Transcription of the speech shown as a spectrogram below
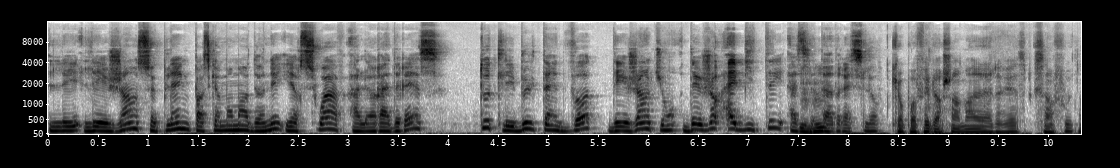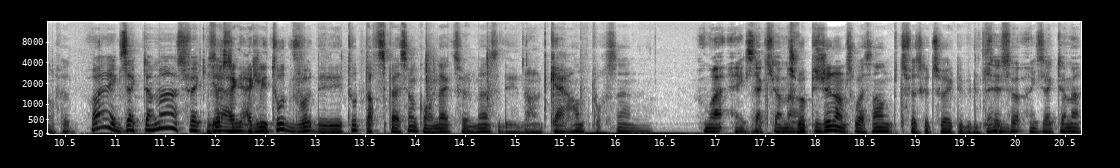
les, les gens se plaignent parce qu'à un moment donné, ils reçoivent à leur adresse tous les bulletins de vote des gens qui ont déjà habité à cette Mhm. adresse-là. Qui n'ont pas fait leur changement d'adresse, puis qui s'en foutent, en fait. Oui, exactement. Ça fait que- Avec, les taux de vote, les taux de participation qu'on a actuellement, c'est dans le 40 là. Ouais, exactement. Tu vas piger dans le 60 puis tu fais ce que tu veux avec les bulletins. C'est ça, exactement.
